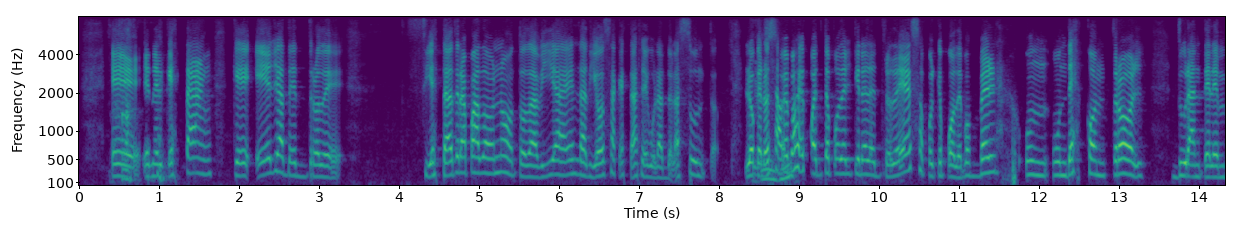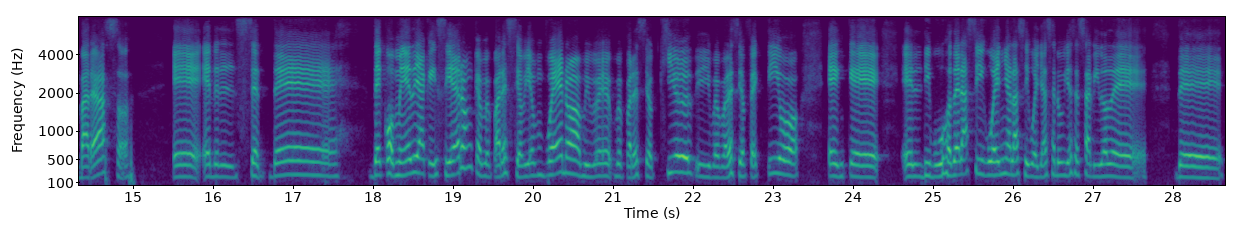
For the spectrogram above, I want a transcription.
en el que están, que ella dentro de, si está atrapado o no, todavía es la diosa que está regulando el asunto. Lo que no sabemos es cuánto poder tiene dentro de eso, porque podemos ver un, un descontrol durante el embarazo en el set de, de comedia que hicieron, que me pareció bien bueno, a mí me, pareció cute y me pareció efectivo, en que el dibujo de la cigüeña, la cigüeña se le hubiese salido de, de,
